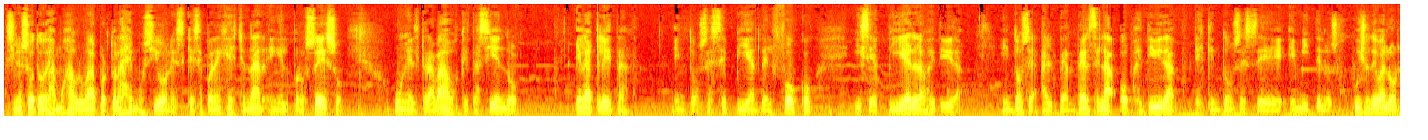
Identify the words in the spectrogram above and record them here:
si nosotros dejamos abrumar por todas las emociones que se pueden gestionar en el proceso o en el trabajo que está haciendo el atleta, entonces se pierde el foco y se pierde la objetividad. Entonces, al perderse la objetividad, es que entonces se emiten los juicios de valor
